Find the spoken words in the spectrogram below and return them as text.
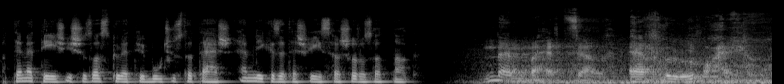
a temetés és az azt követő búcsúztatás emlékezetes része a sorozatnak. Nem mehetsz el erről a helyről.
